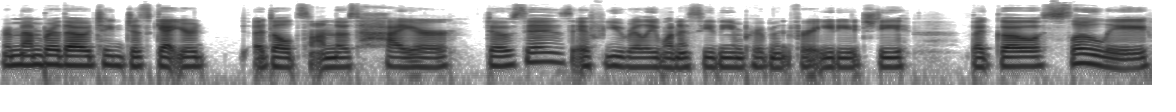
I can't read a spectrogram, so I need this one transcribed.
Remember, though, to just get your adults on those higher doses if you really want to see the improvement for ADHD, but go slowly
